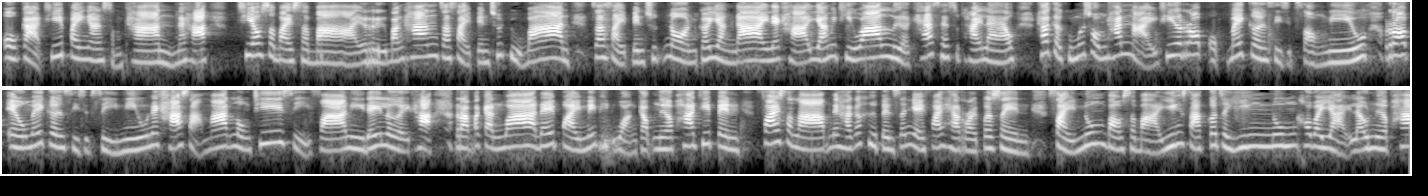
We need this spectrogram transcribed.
โอกาสที่ไปงานสำคัญนะคะ เที่ยวสบายๆ หรือบางท่านจะใส่เป็นชุดอยู่บ้าน จะใส่เป็นชุดนอนก็ยังได้นะคะ ย้ำอีกทีว่าเหลือแค่เซตสุดท้ายแล้ว ถ้าเกิดคุณผู้ชมท่านไหนที่รอบอกไม่เกิน 42 นิ้ว รอบเอวไม่เกิน 44 นิ้วนะคะ สามารถลงที่สีฟ้านี้ได้เลยค่ะ รับประกันว่าได้ไปไม่ผิดหวังกับเนื้อผ้าที่เป็นฝ้ายสลาฟนะคะ ก็คือเป็นเส้นใยฝ้ายแท้ร้อยเปอร์เซ็นต์ใส่นุ่มเบาสบาย ยิ่งซักก็จะยิ่งนุ่มเข้าไปใหญ่แล้วเนื้อผ้า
